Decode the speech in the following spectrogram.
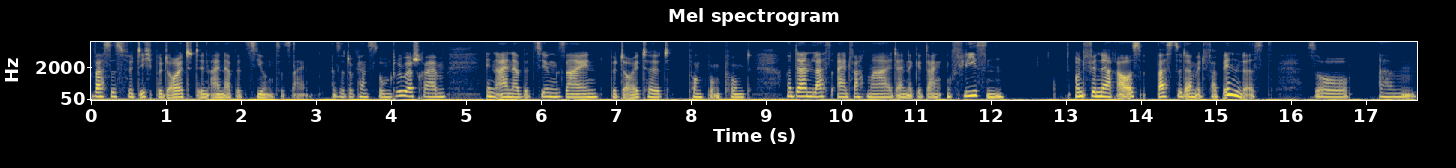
was es für dich bedeutet, in einer Beziehung zu sein. Also du kannst oben drüber schreiben, in einer Beziehung sein bedeutet Punkt, Punkt, Punkt. Und dann lass einfach mal deine Gedanken fließen und finde heraus, was du damit verbindest. So, ähm,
